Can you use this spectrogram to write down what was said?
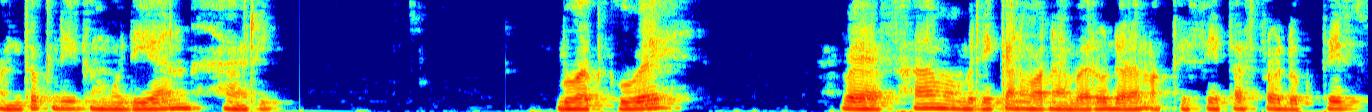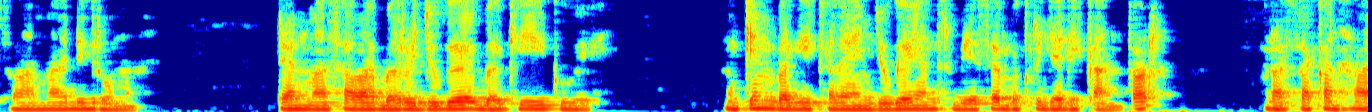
untuk di kemudian hari. Buat gue, WFH memberikan warna baru dalam aktivitas produktif selama di rumah. Dan masalah baru juga bagi gue. Mungkin bagi kalian juga yang terbiasa bekerja di kantor, merasakan hal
